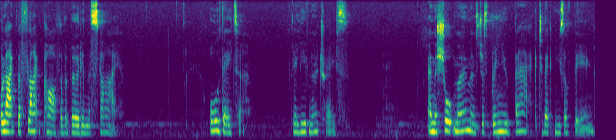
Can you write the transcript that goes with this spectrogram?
or like the flight path of a bird in the sky. All data, they leave no trace. And the short moments just bring you back to that ease of being,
